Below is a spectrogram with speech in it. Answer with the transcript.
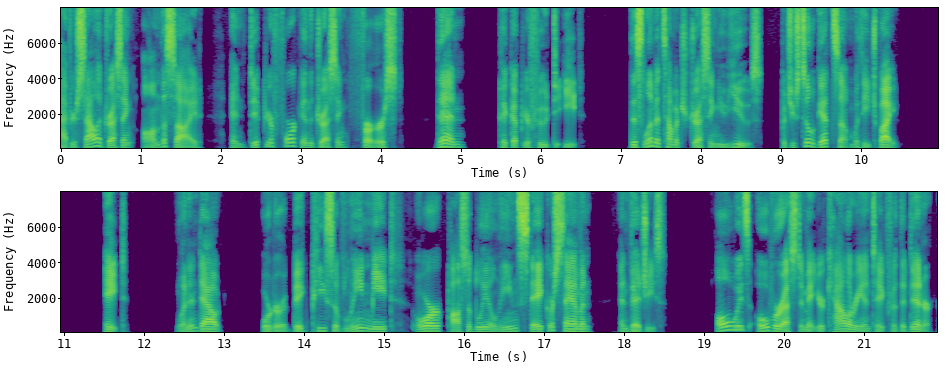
Have your salad dressing on the side and dip your fork in the dressing first, then pick up your food to eat. This limits how much dressing you use, but you still get some with each bite. 8. When in doubt, order a big piece of lean meat or possibly a lean steak or salmon and veggies. Always overestimate your calorie intake for the dinner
